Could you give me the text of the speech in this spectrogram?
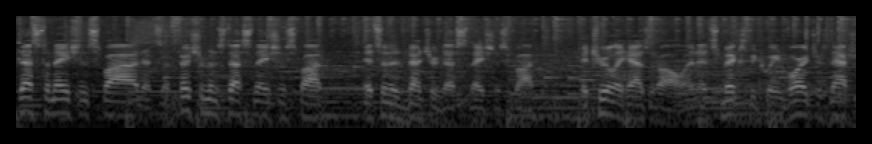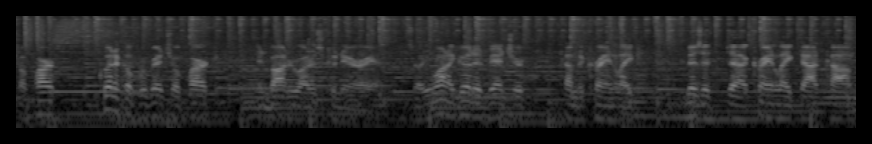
destination spot. It's a fisherman's destination spot. It's an adventure destination spot. It truly has it all, and it's mixed between Voyageurs National Park, Quetico Provincial Park, and Boundary Waters Canoe Area. So if you want a good adventure, come to Crane Lake. Visit uh, cranelake.com,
